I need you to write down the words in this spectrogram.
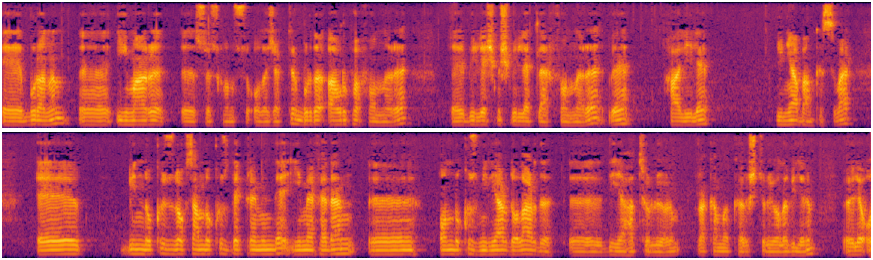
e, buranın e, imarı e, söz konusu olacaktır. Burada Avrupa fonları, Birleşmiş Milletler fonları ve haliyle Dünya Bankası var. E, 1999 depreminde IMF'den e, 19 milyar dolardı e, diye hatırlıyorum. Rakamı karıştırıyor olabilirim. Öyle o,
